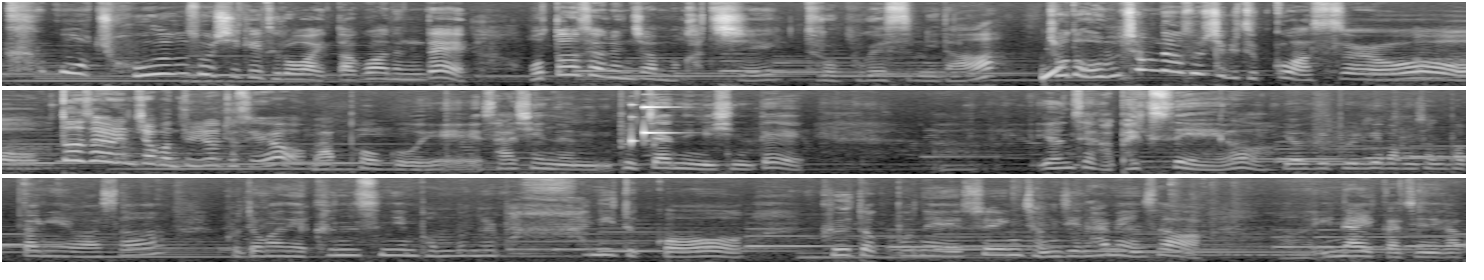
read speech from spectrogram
크고 좋은 소식이 들어와 있다고 하는데 어떤 사연인지 한번 같이 들어보겠습니다. 저도 엄청난 소식이 듣고 왔어요. 어떤 사연인지 한번 들려주세요. 마포구에 사시는 불자님이신데 어, 연세가 100세예요. 여기 불교방송 법당에 와서 그동안에 큰 스님 법문을 많이 듣고 그 덕분에 수행 정진하면서 어, 이 나이까지 내가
